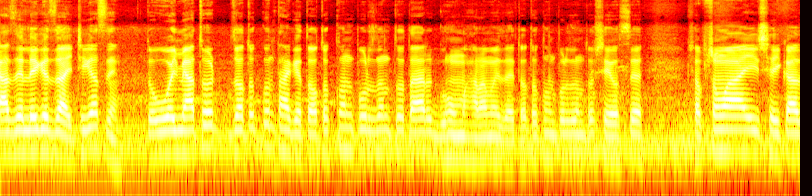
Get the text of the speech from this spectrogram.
কাজে লেগে যায়, ঠিক আছে? তো ওই মেথড যতক্ষণ থাকে ততক্ষণ পর্যন্ত তার ঘুম হারাম যায়। ততক্ষণ পর্যন্ত সে হচ্ছে সবসময় সেই কাজ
